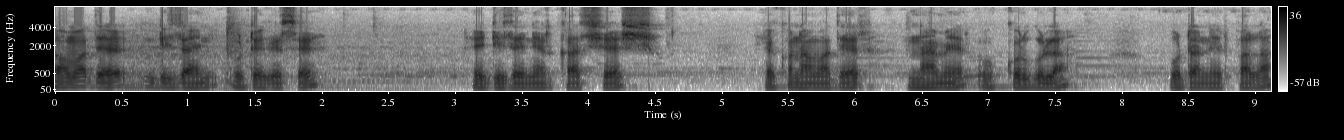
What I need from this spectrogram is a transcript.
তো আমাদের ডিজাইন উঠে গেছে। এই ডিজাইনের কাজ শেষ। এখন আমাদের নামের অক্ষরগুলা ওটানের পালা।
